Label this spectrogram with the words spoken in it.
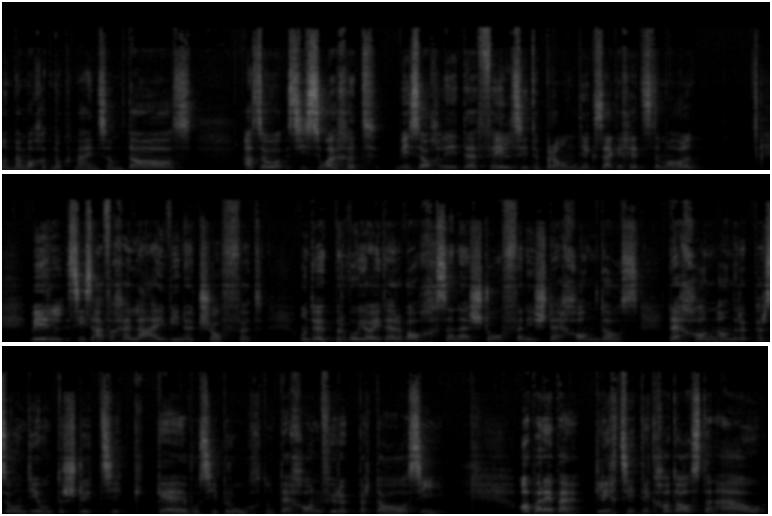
und wir machen noch gemeinsam das. Also sie suchen wie so ein bisschen den Fels in der Brandung, sage ich jetzt einmal, weil sie es einfach allein wie nicht schaffen. Und jemand, der ja in der Erwachsenenstufe ist, der kann das. Der kann einer Person die Unterstützung geben, die sie braucht. Und der kann für jemanden da sein. Aber eben, gleichzeitig kann das dann auch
